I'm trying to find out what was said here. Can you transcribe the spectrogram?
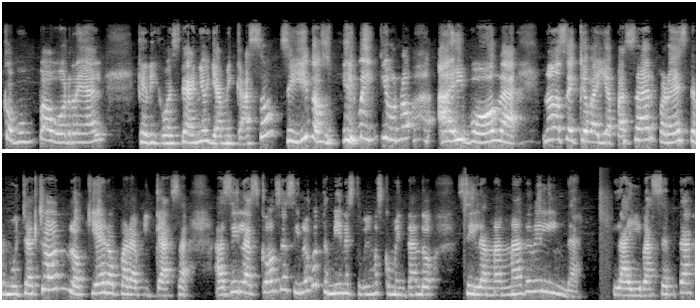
como un pavo real, que dijo, este año ya me caso. Sí, 2021, hay boda. No sé qué vaya a pasar, pero este muchachón lo quiero para mi casa. Así las cosas. Y luego también estuvimos comentando si la mamá de Belinda la iba a aceptar,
